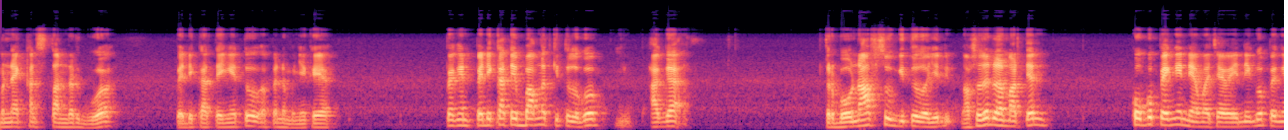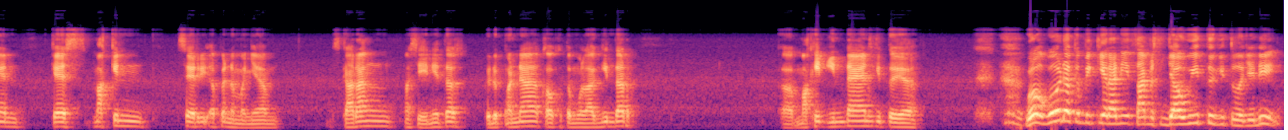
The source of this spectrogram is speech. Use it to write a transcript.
menaikkan standar gue, PDKT-nya itu apa namanya kayak pengen PDKT banget gitu loh, gue agak terbawa nafsu gitu loh, jadi maksudnya dalam artian kok gue pengen ya sama cewek ini, gue pengen kayak makin seri apa namanya sekarang masih ini ter. Ke depannya kalau ketemu lagi ntar uh, makin intens gitu ya. Gue gue udah kepikiran nih sampai sejauh itu gitu loh. Jadi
